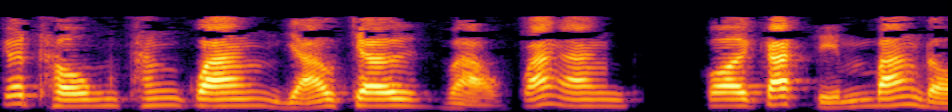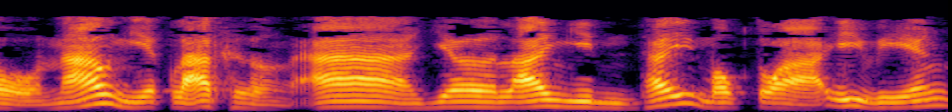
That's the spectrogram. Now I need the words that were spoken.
kết hôn thân quan, dạo chơi, vào quán ăn, coi các tiệm bán đồ, náo nhiệt lạ thường. À giờ lại nhìn thấy một tòa y viện.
